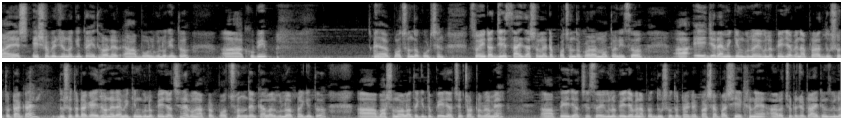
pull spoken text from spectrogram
পায়েস, এসবের জন্য কিন্তু এই ধরনের বোলগুলো কিন্তু খুবই পছন্দ করছেন। সো এটা যে সাইজ আসলে এটা পছন্দ করার মতনই। সো এই যে র্যামিকিনগুলো, এগুলো পেয়ে যাবেন আপনারা দুশত টাকায়। দুশত টাকায় এই ধরনের র্যামিকিনগুলো পেয়ে যাচ্ছেন এবং আপনার পছন্দের কালারগুলো আপনার কিন্তু বাসনওয়ালাতে কিন্তু পেয়ে যাচ্ছেন, চট্টগ্রামে পেয়ে যাচ্ছে সো এগুলো পেয়ে যাবেন আপনার দুশত টাকায়। পাশাপাশি এখানে আরও ছোট ছোটো আইটেমসগুলো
